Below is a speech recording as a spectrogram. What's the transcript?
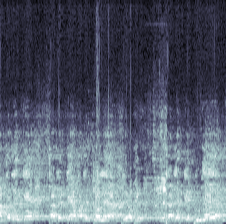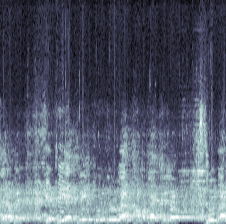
আমাদেরকে, তাদেরকে আমাদের দলে আনতে হবে, তাদেরকে বুঝায় আনতে হবে। যে বিএনপি দুই দুইবার ক্ষমতায় ছিল, দুইবার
